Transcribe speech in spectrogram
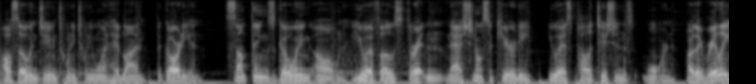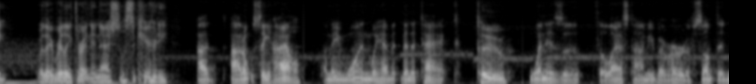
Also in June 2021 headline The Guardian Something's going on. UFOs threaten national security. U.S. politicians warn. Are they really? Were they really threatening national security? I I don't see how. I mean, one, we haven't been attacked. Two, when is the the last time you've ever heard of something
